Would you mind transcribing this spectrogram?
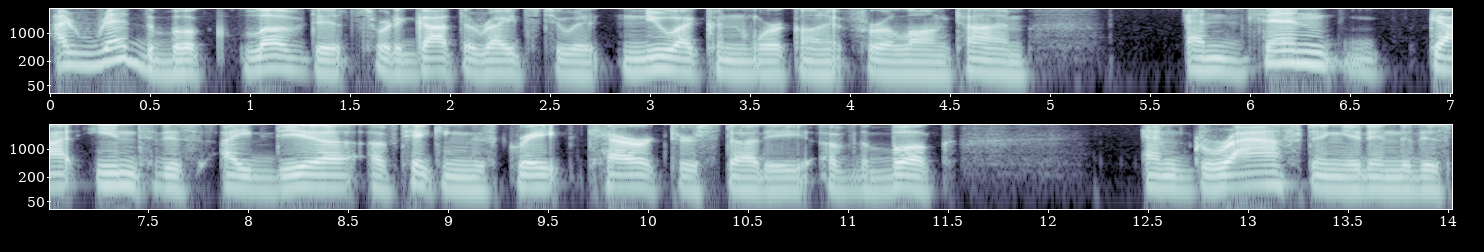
I read the book, loved it, sort of got the rights to it, knew I couldn't work on it for a long time, and then got into this idea of taking this great character study of the book and grafting it into this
